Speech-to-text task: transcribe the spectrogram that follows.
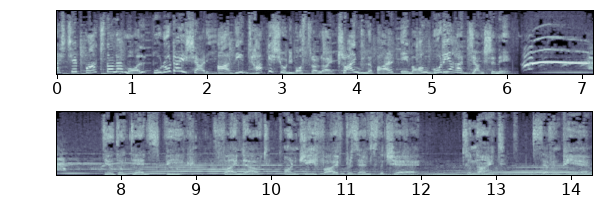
আসছে পাঁচতলা মল পুরোটাই শাড়ি। আদি ঢাকেশ্বরী বস্ত্রালয় ট্রায়াঙ্গুলার পার্ক এবং গড়িয়াহাট জাংশনে Do the dead speak? Find out on G5 Presents The Chair. Tonight, 7 p.m.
